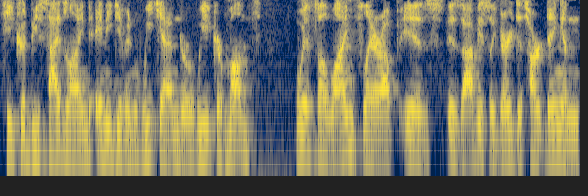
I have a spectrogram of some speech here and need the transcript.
he could be sidelined any given weekend or week or month with a Lyme flare up is is obviously very disheartening, and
